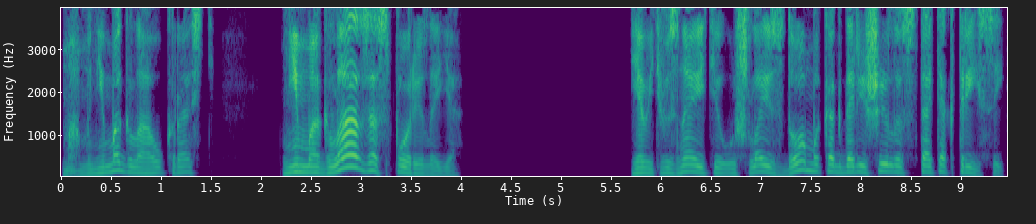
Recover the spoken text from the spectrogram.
Мама не могла украсть. «Не могла?» — заспорила я. Я ведь, вы знаете, ушла из дома, когда решила стать актрисой.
